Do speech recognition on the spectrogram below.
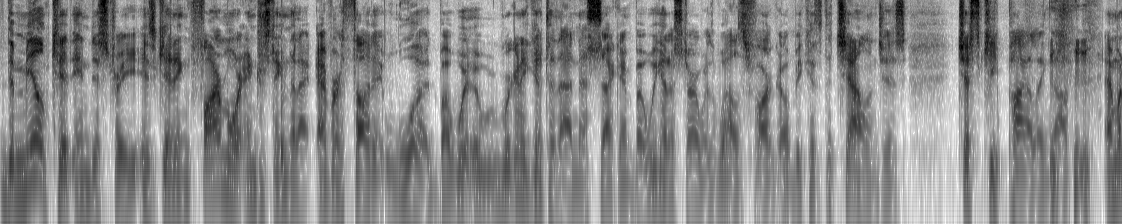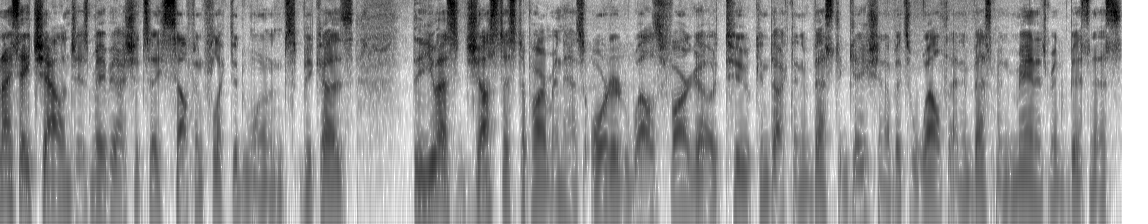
the meal kit industry is getting far more interesting than I ever thought it would, but we're, we're going to get to that in a second. But we got to start with Wells Fargo because the challenges just keep piling up. and when I say challenges, maybe I should say self inflicted wounds because the U.S. Justice Department has ordered Wells Fargo to conduct an investigation of its wealth and investment management business.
